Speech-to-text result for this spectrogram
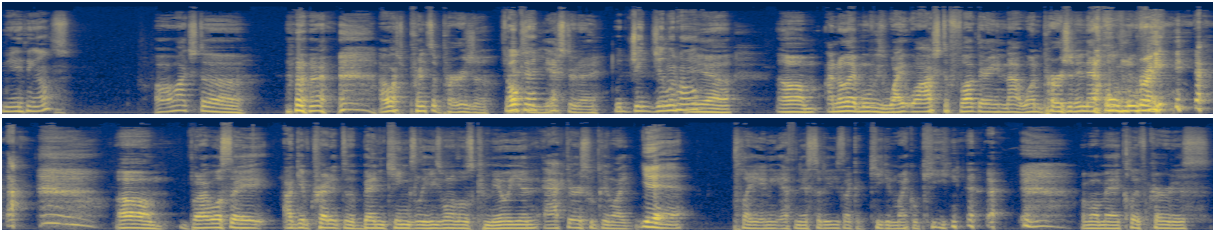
Anything else? Oh, I watched uh I watched Prince of Persia Okay. yesterday. With Jake Gyllenhaal? Yeah. Um I know that movie's whitewashed to fuck. There ain't not one Persian in that whole movie. Right. um, but I will say I give credit to Ben Kingsley. He's one of those chameleon actors who can like Yeah. Play any ethnicities, like a Keegan Michael Key. or my man Cliff Curtis.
